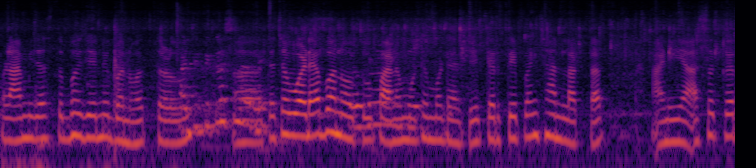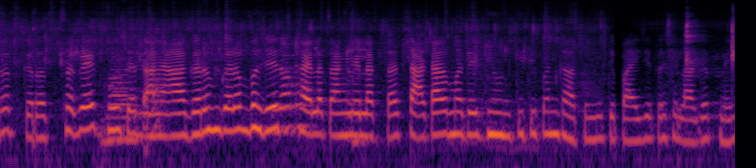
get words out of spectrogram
पण आम्ही जास्त भजेने बनवत तळून. त्याच्या वड्या बनवतो पानं मोठे मोठ्याचे तर ते पण छान लागतात. आणि असं करत करत सगळे खुश आहेत. आणि गरम गरम भजे खायला चांगले लागतात. ताटामध्ये घेऊन किती पण खा तुम्ही ते पाहिजे तसे लागत नाही.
